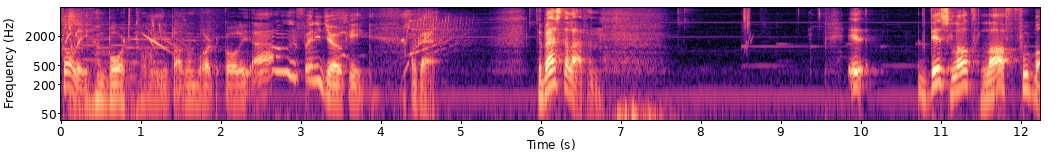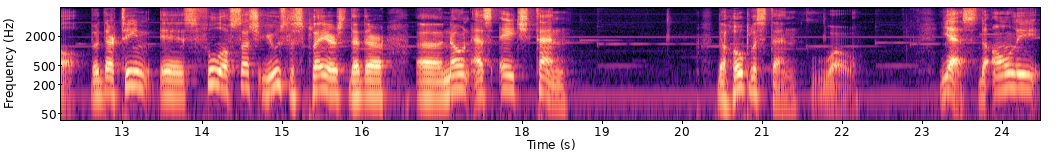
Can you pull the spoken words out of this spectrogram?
collie. bored collie in plaats van border collie. Ah, dat was een funny jokey. Okay. The best 11. It, this lot love football, but their team is full of such useless players that they're uh, known as H10. The hopeless 10. Whoa. Yes, the only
